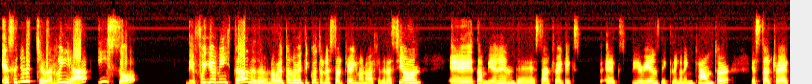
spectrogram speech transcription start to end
el señor Echeverría hizo, fue guionista desde los 90 al 94 en Star Trek, la nueva generación, eh, también en The Star Trek Experience, The Klingon Encounter, Star Trek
